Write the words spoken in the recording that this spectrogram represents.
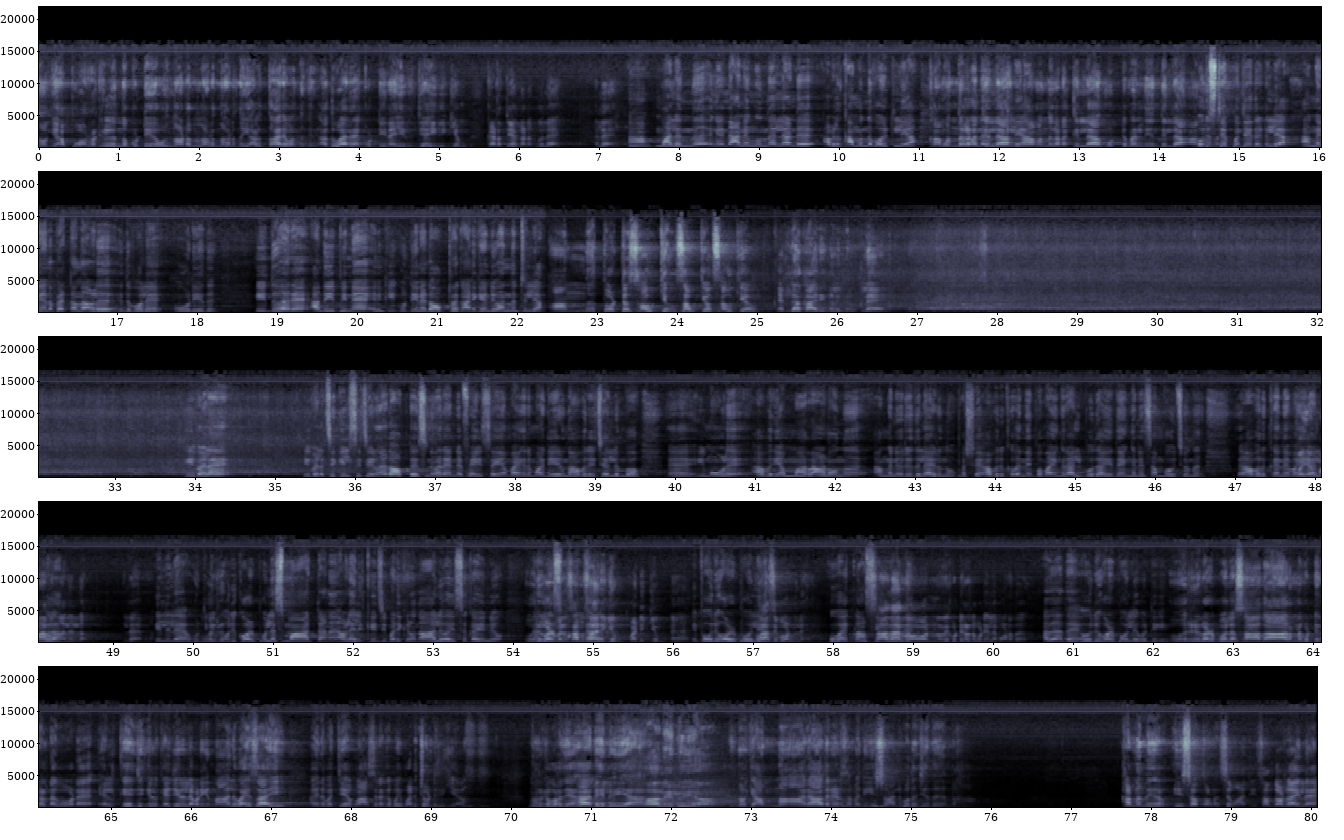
നോക്കി ആ പുറകിൽ നിന്ന് കുട്ടിയെ നടന്ന് നടന്ന് നടന്ന് ഈ ആൾത്താരെ വന്ന് അതുവരെ കുട്ടീനെ ഇരുത്തിയാൽ ഇരിക്കും കിടത്തിയാൽ കിടക്കും അല്ലേ? ആ മലന്ന് ഇങ്ങനെ അനങ്ങുന്നല്ലാണ്ട് അവൾ കമന്ന് പോയിട്ടില്ല? കമന്ന് കടക്കില്ല കമന്ന് കടക്കില്ല മുട്ടുമൽ നീന്തില്ല ഒരു സ്റ്റെപ്പും ചെയ്തിട്ടില്ല. അങ്ങനെയാണ് പെട്ടെന്ന് അവൾ ഇതുപോലെ ഓടിയത്. ഇതുവരെ അതിൽ പിന്നെ എനിക്ക് ഈ കുട്ടീനെ ഡോക്ടറെ കാണിക്കേണ്ടി വന്നിട്ടില്ല. അന്ന് തൊട്ട് സൗഖ്യം സൗഖ്യം സൗഖ്യം എല്ലാ കാര്യങ്ങളിലും അല്ലേ? ഇവളെ ഇവളെ ചികിത്സിച്ചിരുന്ന ഡോക്ടേഴ്സിന് വരെ എന്നെ ഫേസ് ചെയ്യാൻ ഭയങ്കര മടിയായിരുന്നു. അവർ ചെല്ലുമ്പോൾ ഈ മോൾ അവ എം ആർ ആണോ എന്ന് അങ്ങനെ ഒരു ഇതിലായിരുന്നു. പക്ഷെ അവർക്ക് തന്നെ ഇപ്പോൾ ഭയങ്കര അത്ഭുതമായി ഇത് എങ്ങനെ സംഭവിച്ചു എന്ന് അവർക്ക് തന്നെ ഇപ്പൊ ഭയങ്കര അത്ഭുതം ഇല്ലില്ല കുട്ടിക്ക് ഒരു കുഴപ്പമില്ല. സ്മാർട്ടാണ് അവൾ എൽ കെ ജി പഠിക്കണു. നാല് വയസ്സ് കഴിഞ്ഞു. ഒരു. സംസാരിക്കും പഠിക്കും? ഇപ്പൊ ഒരു കുഴപ്പമില്ല. സാധാരണ ഓർഡിനറി കുട്ടികളുടെ കൂടെയല്ലേ പോണത്? അതെ അതെ. ഒരു കുഴപ്പമില്ല കുട്ടിക്ക്. ഒരു കുഴപ്പമില്ല സാധാരണ കുട്ടികളുടെ കൂടെ L K G L K ജിയിലല്ലേ പഠിക്കുന്നത്. നാല് വയസ്സായി. അതിനെ പറ്റിയ ക്ലാസ്സിലൊക്കെ പോയി പഠിച്ചുകൊണ്ടിരിക്കുകയാണ് എന്നൊക്കെ പറഞ്ഞ ഹാലേ ലുയ്യ ഹല്ലേലൂയ നോക്കി അന്ന് ആരാധനയുടെ സമയത്ത് ഈശോ അത്ഭുതം ചെയ്ത് കണ്ട? കണ്ണുനീർ ഈശോ തുടച്ച് മാറ്റി. സന്തോഷമായില്ലേ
